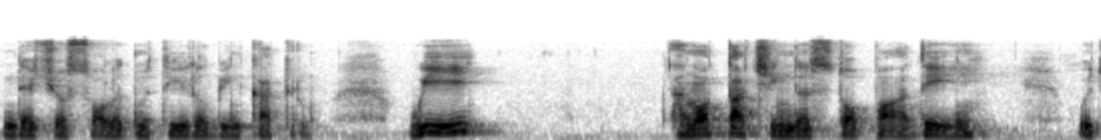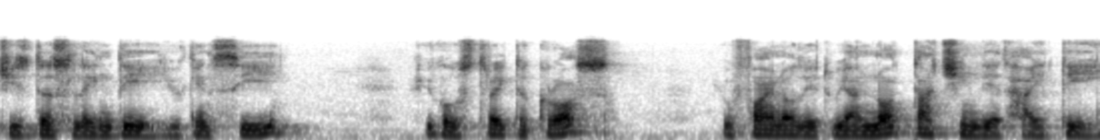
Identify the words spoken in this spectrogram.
and that's your solid material being cut through we are not touching this top part there which is this length there you can see if you go straight across you'll find out that we are not touching that height there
